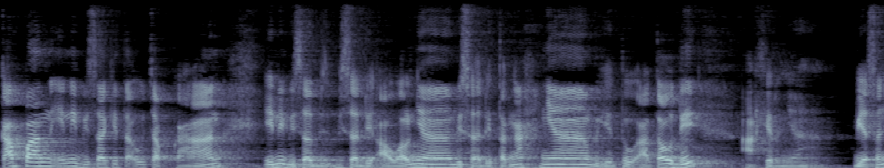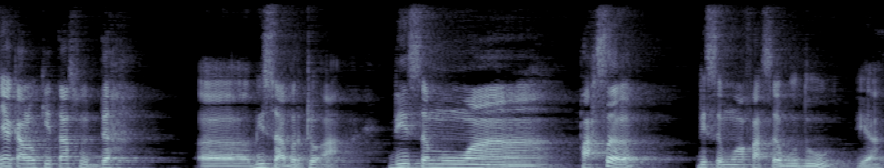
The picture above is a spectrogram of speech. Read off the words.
Kapan ini bisa kita ucapkan? Ini bisa bisa di awalnya, bisa di tengahnya, begitu, atau di akhirnya. Biasanya kalau kita sudah e, bisa berdoa di semua fase, di semua fase wudhu, ya,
